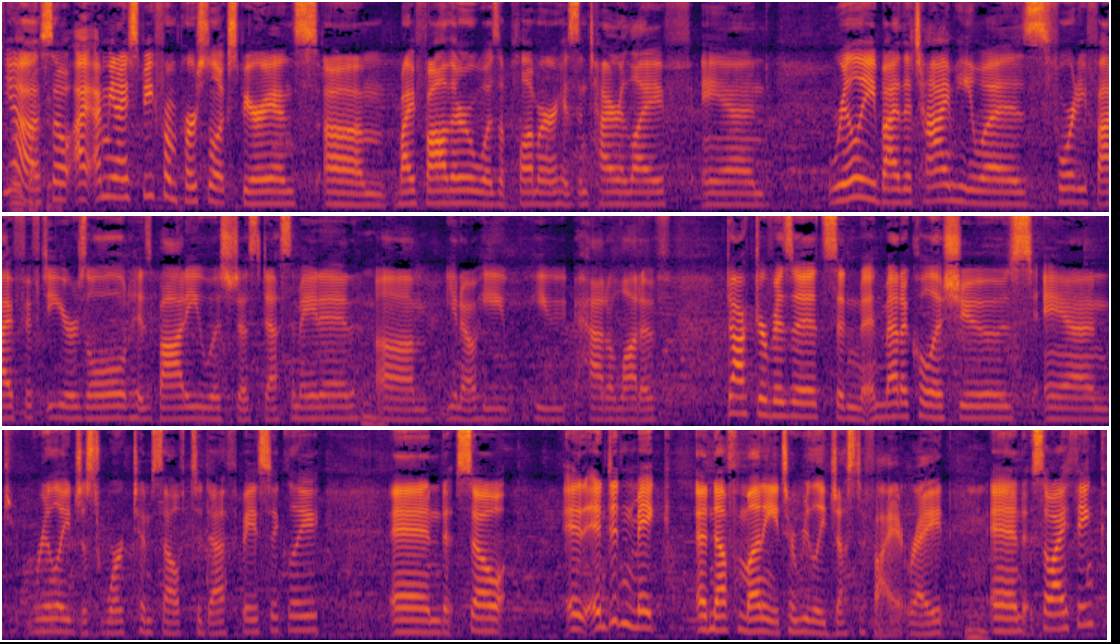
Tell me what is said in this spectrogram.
Yeah, so I, I, mean, I speak from personal experience. Um, my father was a plumber his entire life, and really by the time he was 45, 50 years old, his body was just decimated. Mm. Um, you know, he, he had a lot of doctor visits and, and medical issues and really just worked himself to death, basically. And so it, it didn't make enough money to really justify it, right? Mm. And so I think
